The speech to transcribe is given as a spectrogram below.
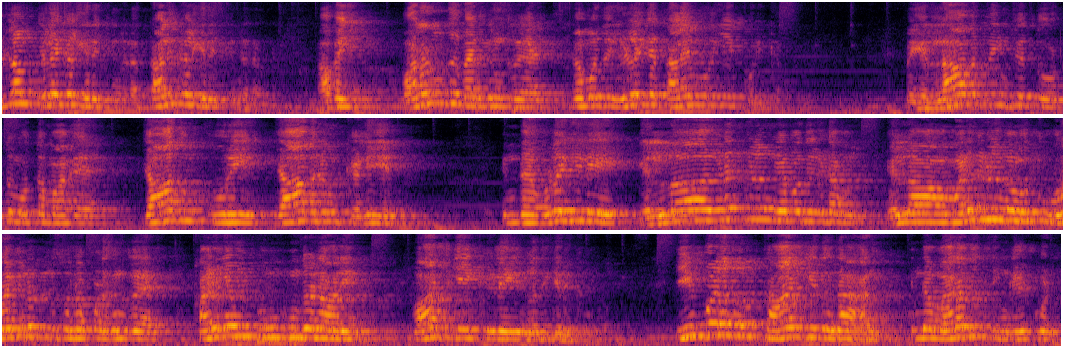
இளம் இலைகள் இருக்கின்றன தளிர்கள் இருக்கின்றன. அவை வளர்ந்து வருகின்ற எமது இளைய தலைமுறையை குறிக்கிறது. இவை எல்லாவற்றையும் சேர்த்து ஒட்டுமொத்தமாக ஜாதும் கூறி ஜாவரும் கெளியர் இந்த உலகிலே எல்லா இடங்களும் எமது இடம் எல்லா மனிதர்களும் நமக்கு உறவினர் என்று சொல்லப்படுகின்ற கணியம் பூங்குன்றனாரின் வார்த்தையை கீழே எழுதியிருக்கு இவ்வளவும் தாங்கியதுதான் இந்த மரபு திங்கள் கொடி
